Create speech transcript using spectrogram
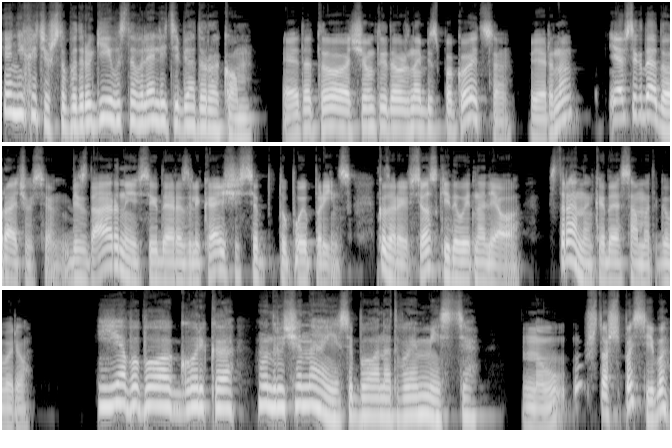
я не хочу, чтобы другие выставляли тебя дураком. Это то, о чем ты должна беспокоиться, верно? Я всегда дурачился, бездарный и всегда развлекающийся тупой принц, который все скидывает налево. Странно, когда я сам это говорю. Я бы была горько удручена, если была на твоем месте. Ну, что ж, спасибо.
